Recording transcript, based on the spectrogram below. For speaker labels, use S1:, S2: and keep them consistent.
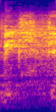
S1: baby.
